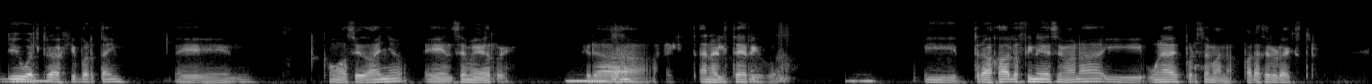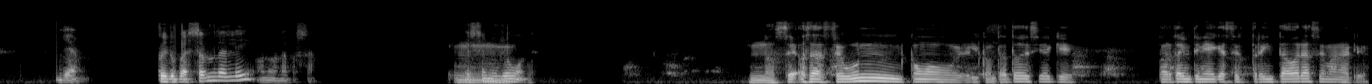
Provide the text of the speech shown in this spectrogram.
yo igual trabajé part-time, como hace dos años, en CMR. Era analista de riesgo. Y trabajaba los fines de semana y una vez por semana para hacer hora extra. Ya. ¿Pero pasaron la ley o no la pasaron? Esa es mi mm. pregunta. No sé, o sea, según como el contrato decía que part-time tenía que hacer 30 horas semanales.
